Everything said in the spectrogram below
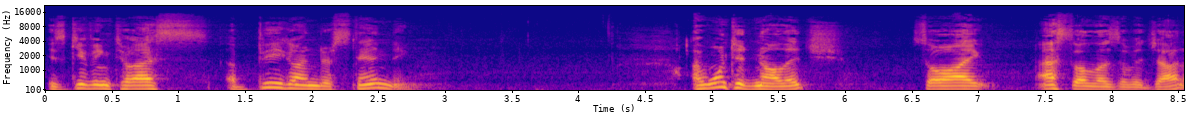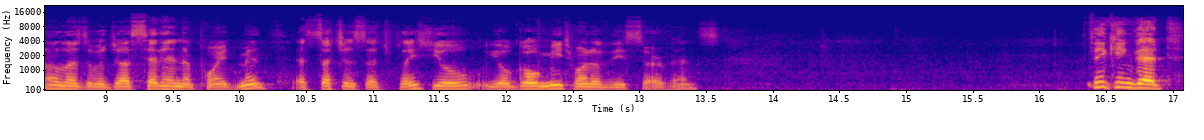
is giving to us a big understanding. I wanted knowledge so I asked Allah Allah set an appointment at such and such place, you'll, you'll go meet one of these servants. Thinking that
